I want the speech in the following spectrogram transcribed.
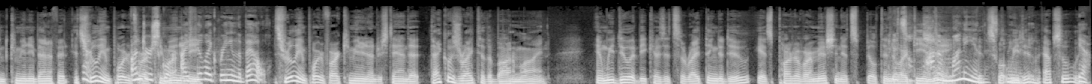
in community benefit. It's yeah. really important Underscore. for our community. I feel like ringing the bell. It's really important for our community to understand that that goes right to the bottom line. And we do it because it's the right thing to do. It's part of our mission. It's built into our DNA. It's a lot of money in it's this what community. we do. Absolutely. Yeah.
